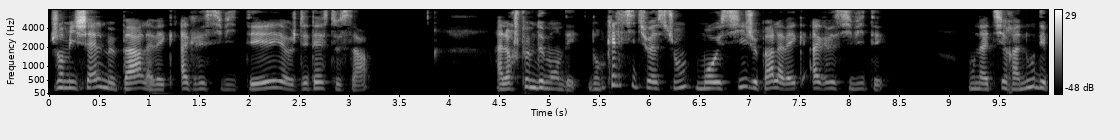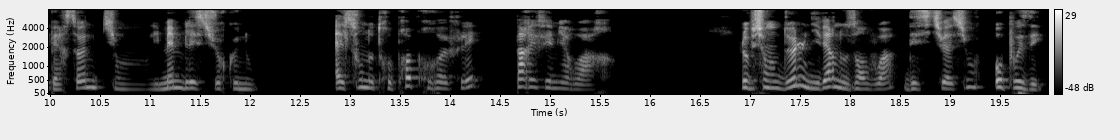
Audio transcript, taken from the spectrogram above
Jean-Michel me parle avec agressivité, euh, je déteste ça. Alors je peux me demander, dans quelle situation moi aussi je parle avec agressivité? On attire à nous des personnes qui ont les mêmes blessures que nous. Elles sont notre propre reflet par effet miroir. L'option 2, l'univers nous envoie des situations opposées,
